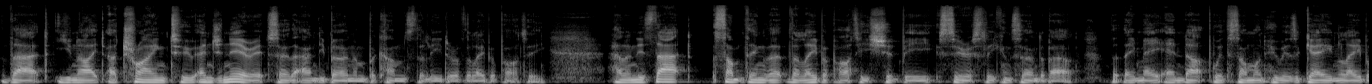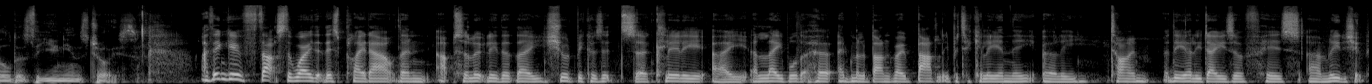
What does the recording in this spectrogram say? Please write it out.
that Unite are trying to engineer it so that Andy Burnham becomes the leader of the Labour Party. Helen, is that something that the Labour Party should be seriously concerned about? That they may end up with someone who is again labelled as the union's choice? I think if that's the way that this played out, then absolutely that they should, because it's uh, clearly a, a, label that hurt Ed Miliband very badly, particularly in the early time, the early days of his um, leadership.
